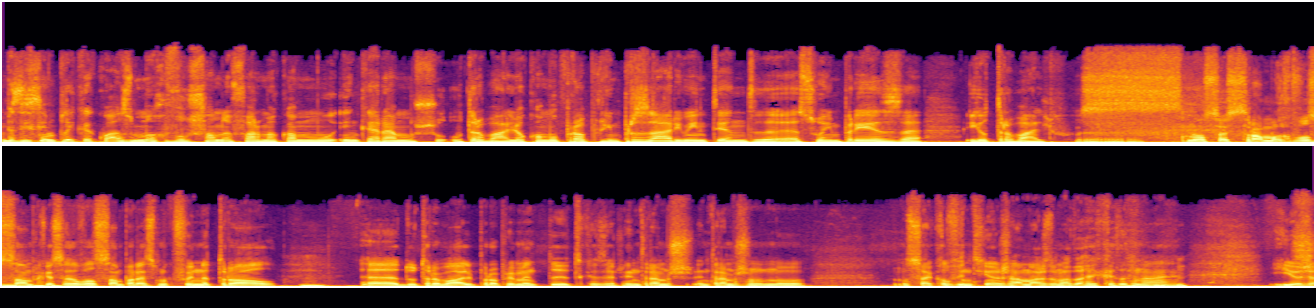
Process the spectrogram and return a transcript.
Mas isso implica quase uma revolução na forma como encaramos o trabalho, ou como o próprio empresário entende a sua empresa e o trabalho? Não sei se será uma revolução, porque essa revolução parece-me que foi natural uh, do trabalho propriamente dito. Quer dizer, entramos, entramos no, no, no século XXI já há mais de uma década, não é? E hoje,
